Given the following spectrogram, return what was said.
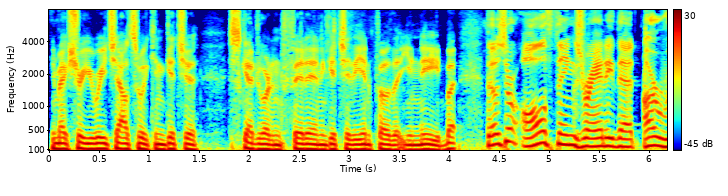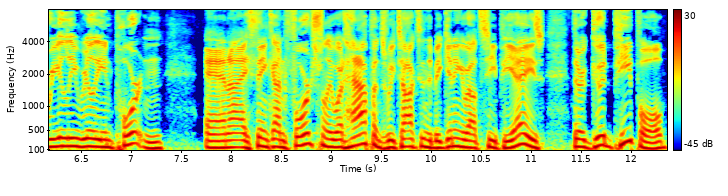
you make sure you reach out so we can get you scheduled and fit in and get you the info that you need. But those are all things, Randy, that are really, really important and I think, unfortunately, what happens, we talked in the beginning about CPAs, they're good people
